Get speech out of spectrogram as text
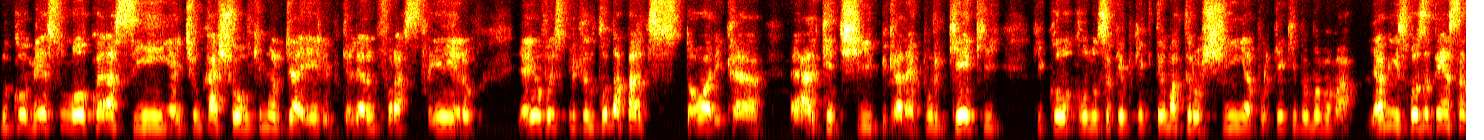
no começo o louco era assim, aí tinha um cachorro que mordia ele porque ele era um forasteiro. E aí eu vou explicando toda a parte histórica, é, arquetípica, né? Por que, que, que colocou não sei o quê, por que, que tem uma trouxinha, por que que... Blá, blá, blá. E a minha esposa tem essa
